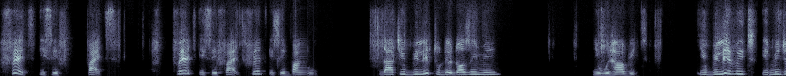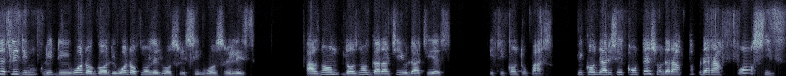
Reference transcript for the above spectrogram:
Faith is a fight Faith is a fight. Faith is a battle. That you believe today doesn't mean you will have it. You believe it immediately. The, the, the word of God, the word of knowledge was received, was released. As non does not guarantee you that yes, it will come to pass. Because there is a contention. There are there are forces.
